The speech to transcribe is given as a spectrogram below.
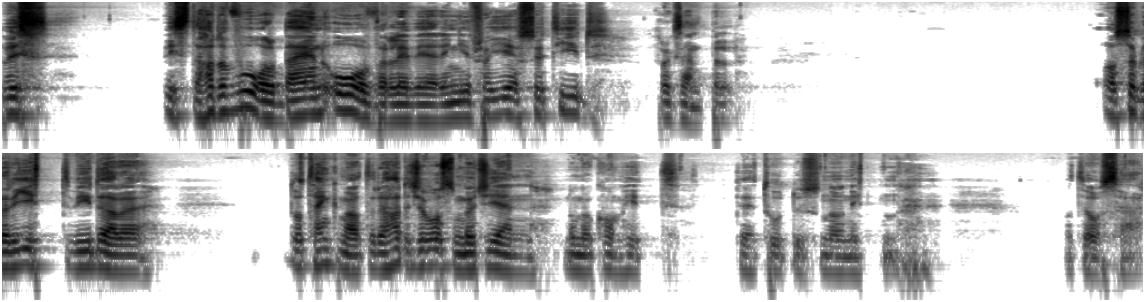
Hvis, hvis det hadde vært bare en overlevering fra Jesu tid, f.eks., og så ble det gitt videre, da tenker vi at det hadde ikke vært så mye igjen når vi kom hit til 2019 og til oss her.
